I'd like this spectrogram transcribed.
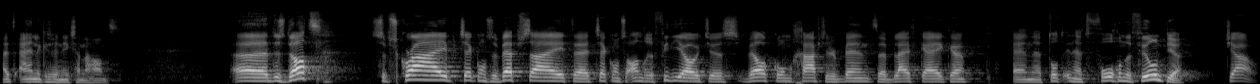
uiteindelijk is er niks aan de hand. Uh, dus dat. Subscribe, check onze website, uh, check onze andere video's. Welkom, gaaf dat je er bent. blijf kijken en tot in het volgende filmpje. Ciao.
